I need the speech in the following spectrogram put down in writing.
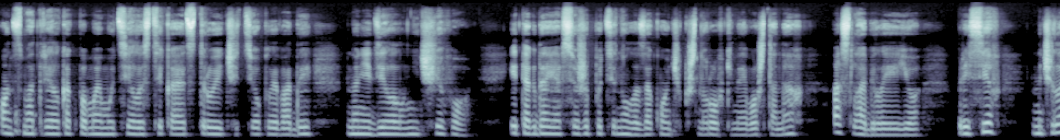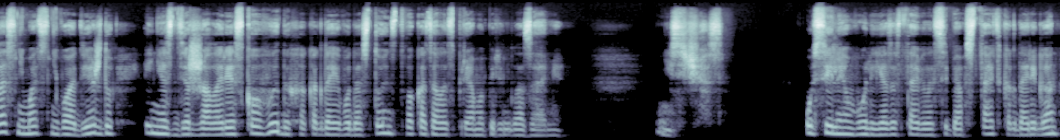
Он смотрел, как по моему телу стекают струичи теплой воды, но не делал ничего, и тогда я все же потянула за кончик шнуровки на его штанах, ослабила ее, присев, начала снимать с него одежду и не сдержала резкого выдоха, когда его достоинство оказалось прямо перед глазами. Не сейчас. Усилием воли я заставила себя встать, когда Реган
